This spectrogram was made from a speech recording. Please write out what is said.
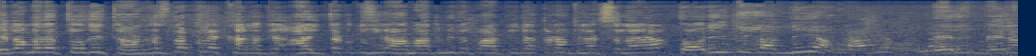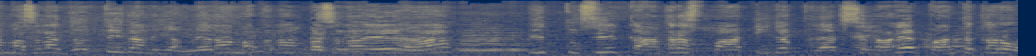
ਇਹਦਾ ਮਤਲਬ ਤੁਹਾਡੀ ਕਾਂਗਰਸ ਦਾ ਭੁਲੇਖਾ ਲੱਗਿਆ ਅੱਜ ਤੱਕ ਤੁਸੀਂ ਆਮ ਆਦਮੀ ਦੀ ਪਾਰਟੀ ਦਾ ਕਿਹੜਾ ਫਲੈਕਸ ਲਾਇਆ? ਸੌਰੀ ਦੀ ਗੱਲ ਨਹੀਂ ਆ। ਮੇਰੀ ਮੇਰਾ ਮਸਲਾ ਗਲਤੀ ਦਾ ਨਹੀਂ ਆ। ਮੇਰਾ ਮਤਲਬ ਮਸਲਾ ਇਹ ਆ ਵੀ ਤੁਸੀਂ ਕਾਂਗਰਸ ਪਾਰਟੀ ਦੇ ਫਲੈਕਸ ਲਾਣੇ ਬੰਦ ਕਰੋ।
